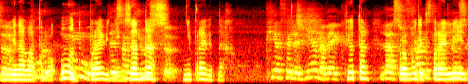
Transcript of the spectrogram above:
виноватого. Он праведник за нас, неправедных. Петр проводит параллель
